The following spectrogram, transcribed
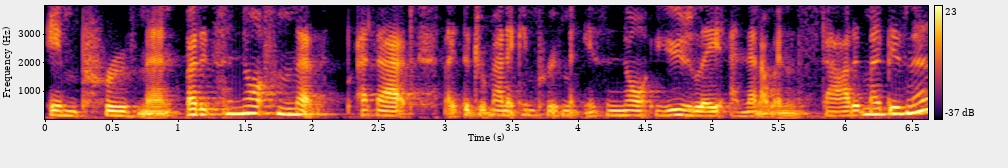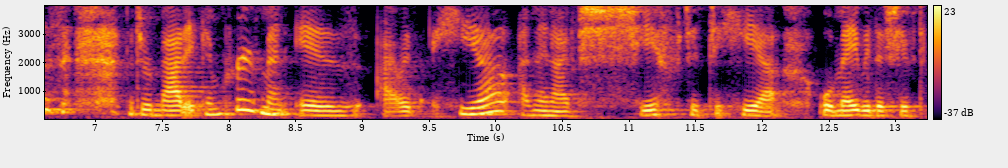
improvement. But it's not from that, that like the dramatic improvement is not usually, and then I went and started my business. The dramatic improvement is I was here and then I've shifted to here. Or maybe the shift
